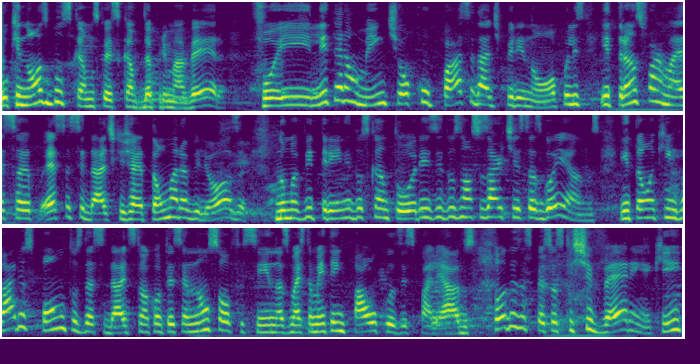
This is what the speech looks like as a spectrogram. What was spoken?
O que nós buscamos com esse campo da primavera foi literalmente ocupar a cidade de Pirinópolis e transformar essa, essa cidade que já é tão maravilhosa numa vitrine dos cantores e dos nossos artistas goianos. Então aqui em vários pontos da cidade estão acontecendo não só oficinas, mas também tem palcos espalhados. Todas as pessoas que estiverem aqui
